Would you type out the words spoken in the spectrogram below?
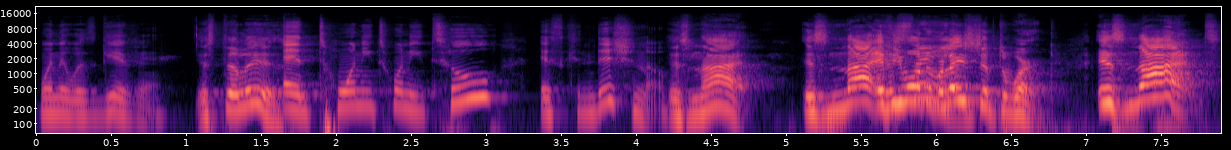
when it was given. it still is. And 2022 is conditional. It's not. It's not. If you want the relationship to work, it's not.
